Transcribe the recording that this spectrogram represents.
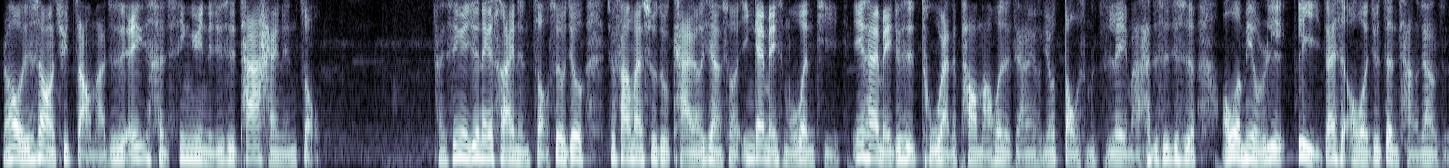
然后我就上网去找嘛，就是哎很幸运的就是它还能走。很幸运，就那个车还能走，所以我就就放慢速度开了。我就想说应该没什么问题，因为它也没就是突然的抛锚或者怎样有抖什么之类嘛，它只是就是偶尔没有力力，但是偶尔就正常这样子，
